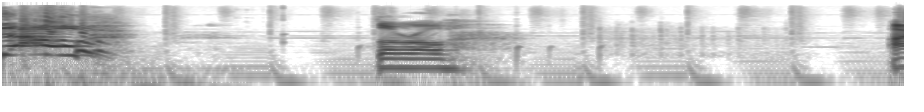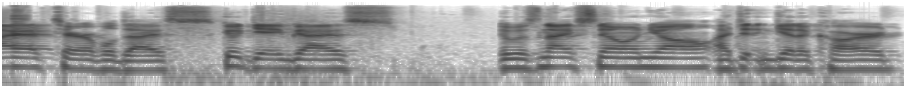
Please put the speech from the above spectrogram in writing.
no! Low roll. I have terrible dice. Good game, guys. It was nice knowing y'all. I didn't get a card.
